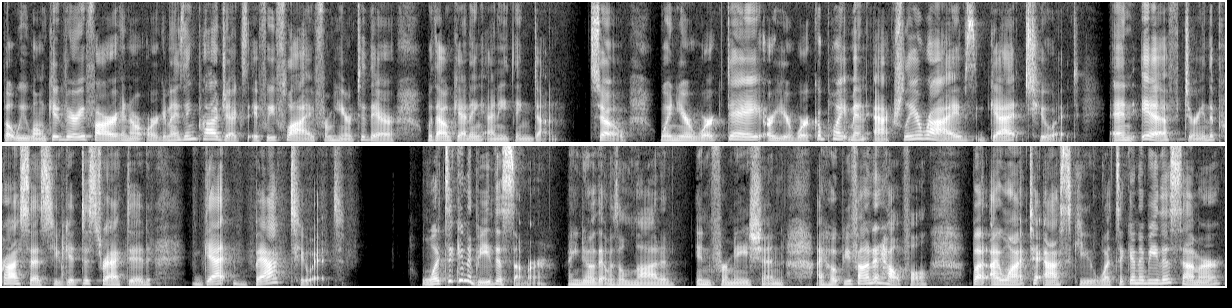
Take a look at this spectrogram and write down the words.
but we won't get very far in our organizing projects if we fly from here to there without getting anything done. So, when your work day or your work appointment actually arrives, get to it. And if during the process you get distracted, get back to it. What's it going to be this summer? I know that was a lot of information. I hope you found it helpful, but I want to ask you what's it going to be this summer?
